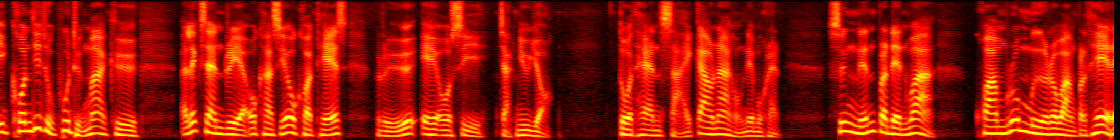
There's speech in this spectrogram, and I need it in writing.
อีกคนที่ถูกพูดถึงมากคืออเล็กซานเดรียโอคาซิโอคอเทสหรือ AOC จากนิวยอร์กตัวแทนสายก้าวหน้าของเดโมแครตซึ่งเน้นประเด็นว่า ความร่วมมือระหว่างประเทศ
